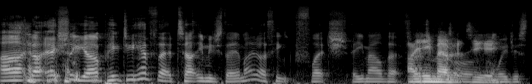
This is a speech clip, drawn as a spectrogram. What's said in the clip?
Uh, no, actually, uh, Pete, do you have that uh, image there, mate? I think Fletch emailed that. I emailed us, it to you. we just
